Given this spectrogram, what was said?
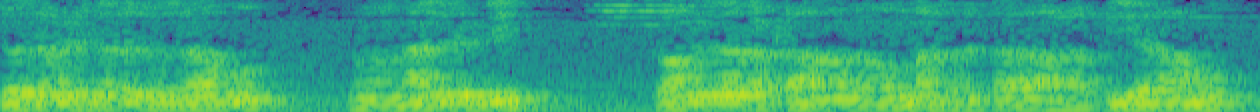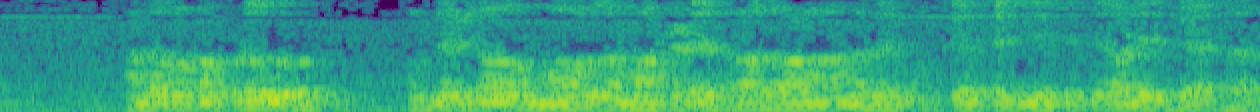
జోగి రమేష్ గారు జోగి రాము నాగిరెడ్డి స్వామి గారు అట్లా ఉన్నారు సార్. ఇంకా పిఏ రాము అందరూ ఉన్నప్పుడు ఒక నిమిషం మామూలుగా మాట్లాడి తర్వాత వాళ్ళందరినీ పక్కకి సెట్ చేసి వాళ్ళు వెళ్ళిపోయారు సార్.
